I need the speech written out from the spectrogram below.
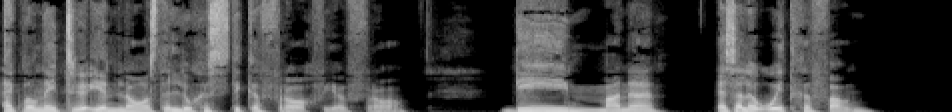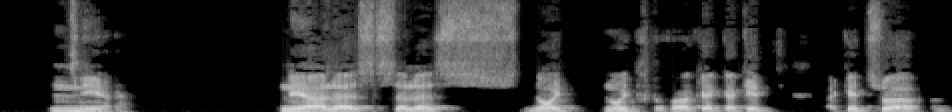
ek wil net so een laaste logistieke vraag vir jou vra. Die manne, is hulle ooit gevang? Nee. Nee, hulle is hulle is nooit nooit gevang. Kyk, ek het ek het so 'n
